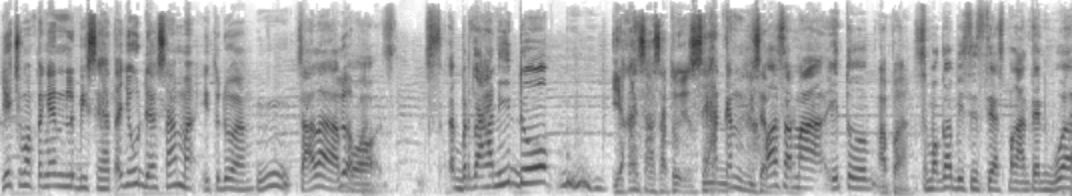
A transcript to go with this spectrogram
ya cuma pengen lebih sehat aja udah sama itu doang. hmm, Salah Lu Po. apa? Bertahan hidup Ya kan salah satu sehat kan bisa Oh sama itu Apa? Semoga bisnis trias pengantin gue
